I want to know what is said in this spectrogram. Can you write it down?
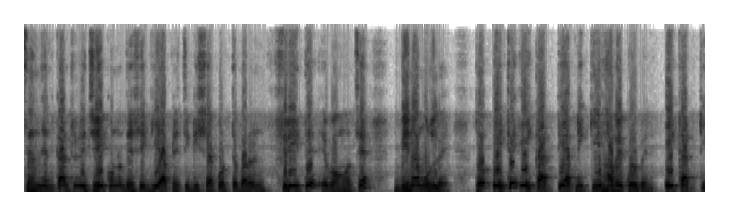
সেনজেন কান্ট্রির যে কোনো দেশে গিয়ে আপনি চিকিৎসা করতে পারেন ফ্রিতে এবং হচ্ছে বিনামূল্যে। তো এইটা, এই কার্ডটি আপনি কীভাবে করবেন? এই কার্ডটি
